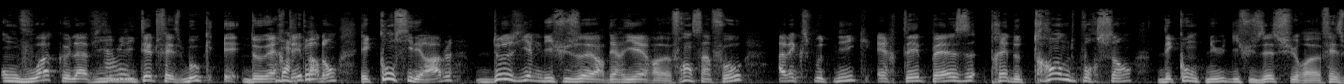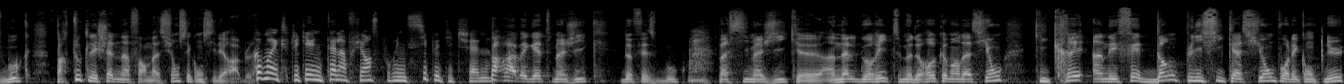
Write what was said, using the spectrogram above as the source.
on voit que la visibilité de Facebook et de RT, pardon, est considérable. Deuxième diffuseur derrière euh, France Info. Avec Spoutnik, RT pèse près de 30% des contenus diffusés sur euh, Facebook par toutes les chaînes d'information. C'est considérable. Comment expliquer une telle influence pour une si petite chaîne? Par la baguette magique de Facebook, pas si magique, euh, un algorithme de recommandation qui crée un effet d'amplification pour les contenus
